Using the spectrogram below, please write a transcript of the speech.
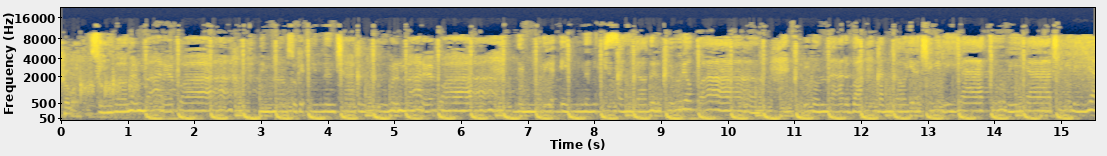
소원을 말해봐. 네 마음속에 있는 작은 꿈을 말해봐. 네 머리에 있는 이상형을 그려봐. 그리고 나를 봐난 너의 진이야. 꿈이야. 진이야.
